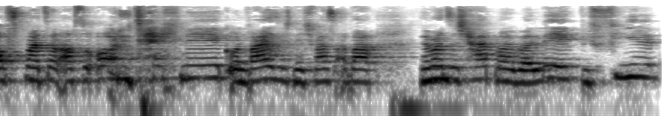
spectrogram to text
oftmals dann auch so, oh, die Technik und weiß ich nicht was. Aber wenn man sich halt mal überlegt, wie viel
